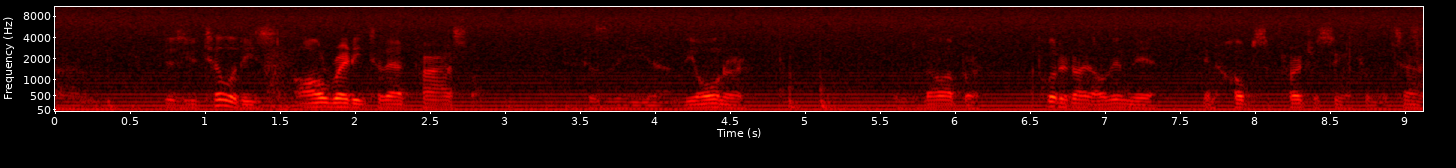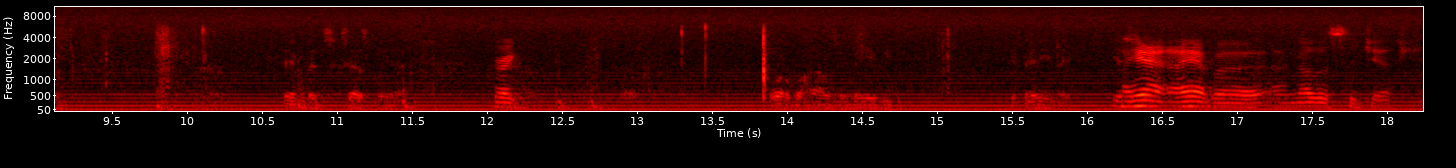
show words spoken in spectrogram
um, there's utilities already to that parcel. Because the, uh, the owner, the developer, put it all in there in hopes of purchasing it from the town. They haven't been successful yet. Greg, Affordable housing maybe, if anything. I ha- I have a, another suggestion.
